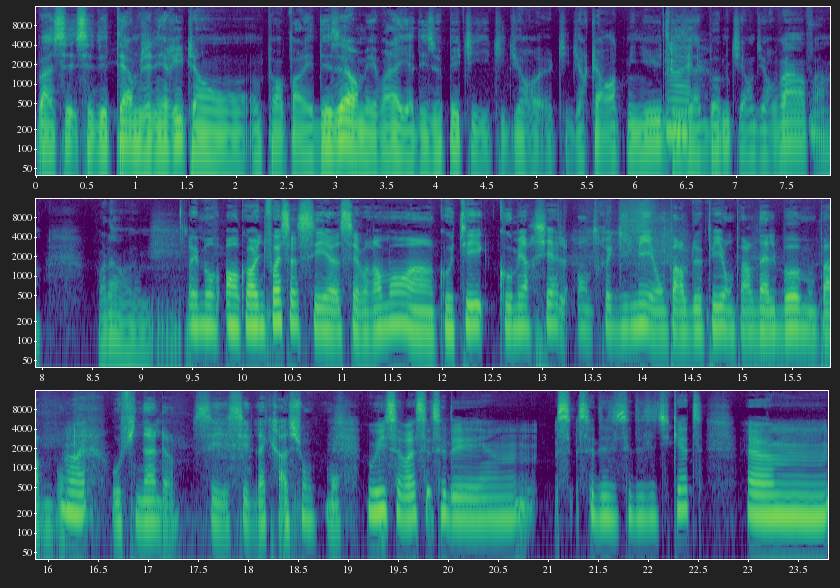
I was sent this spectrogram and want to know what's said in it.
bah, c'est des termes génériques. Hein, on, peut en parler des heures, mais voilà, il y a des EP qui, qui, durent, qui durent 40 minutes, des albums qui en durent 20. Enfin. Voilà. Euh. encore une fois, ça c'est vraiment un côté commercial entre guillemets. On parle de P, on parle d'album, on parle. Au final, c'est de la création. Bon. Oui, c'est vrai, c'est des, des, des, étiquettes. Euh,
